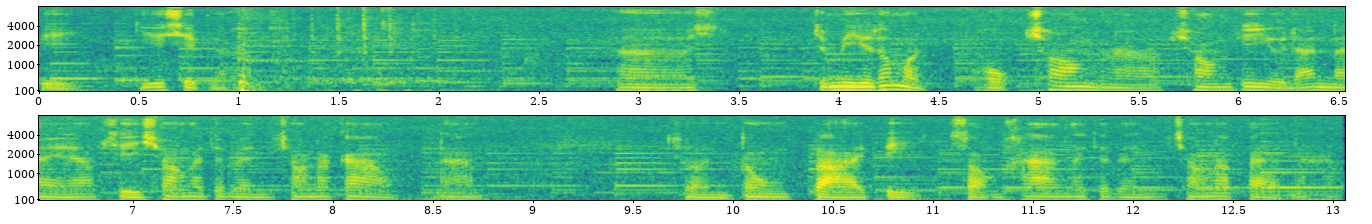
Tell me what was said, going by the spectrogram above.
ปีก 20 นะครับ จะมีอยู่ทั้งหมด 6 ช่องนะครับ ช่องที่อยู่ด้านในนะครับ 4 ช่องก็จะเป็นช่องละ 9 นะครับ ส่วนตรงปลายปีกสองข้างก็จะเป็นช่องละ 8 นะครับ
